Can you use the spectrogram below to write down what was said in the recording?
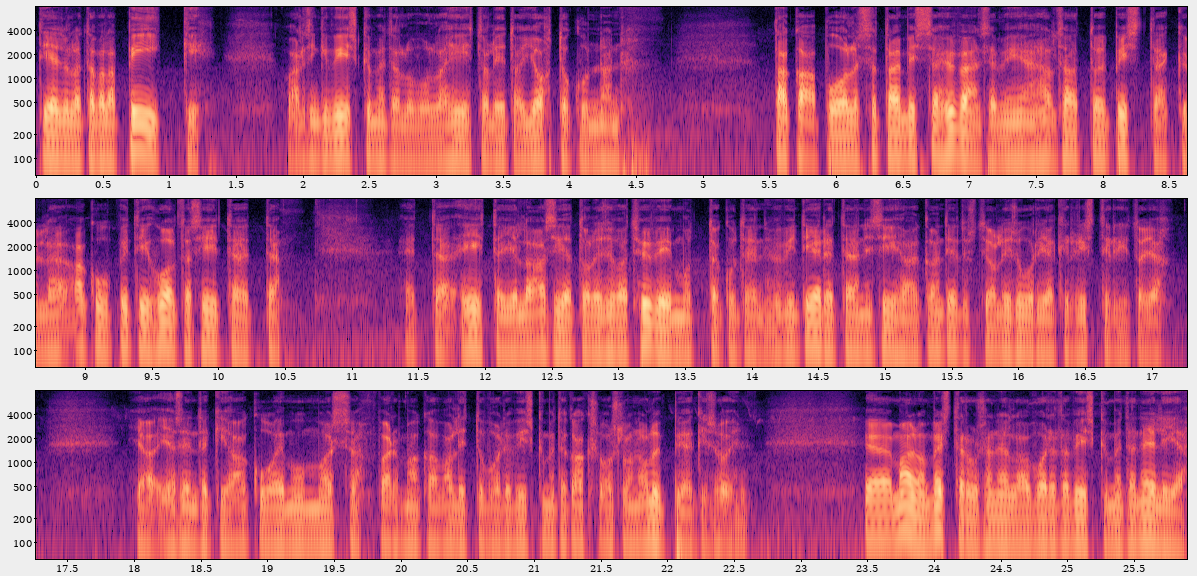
tietyllä tavalla piikki, varsinkin 50-luvulla Hiihtoliiton johtokunnan takapuolessa tai missä hyvänsä, mihin hän saattoi pistää. Kyllä Aku piti huolta siitä, että, että hiihtäjillä asiat olisivat hyvin, mutta kuten hyvin tiedetään, niin siihen aikaan tietysti oli suuriakin ristiriitoja. Ja, ja sen takia Aku ei muun muassa varmaankaan valittu vuoden 1952 Oslon olympiakisoihin. Ja maailman mestaruus hänellä on vuodelta 1954.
